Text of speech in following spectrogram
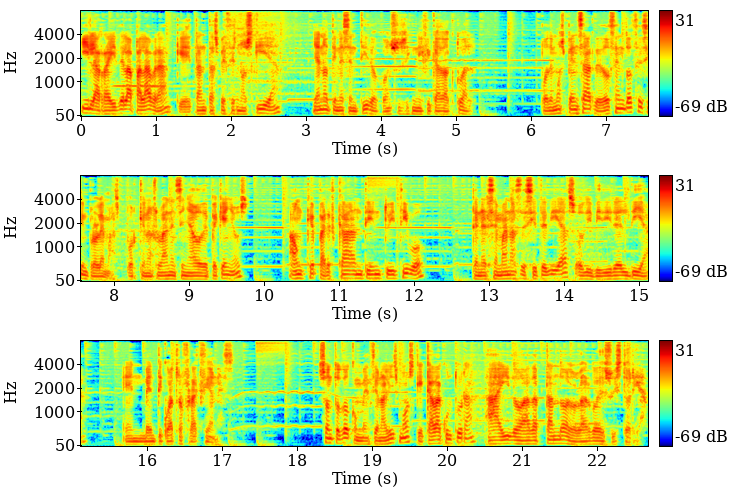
y la raíz de la palabra, que tantas veces nos guía, ya no tiene sentido con su significado actual. Podemos pensar de 12 en 12 sin problemas, porque nos lo han enseñado de pequeños, aunque parezca antiintuitivo tener semanas de 7 días o dividir el día en 24 fracciones. Son todo convencionalismos que cada cultura ha ido adaptando a lo largo de su historia.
